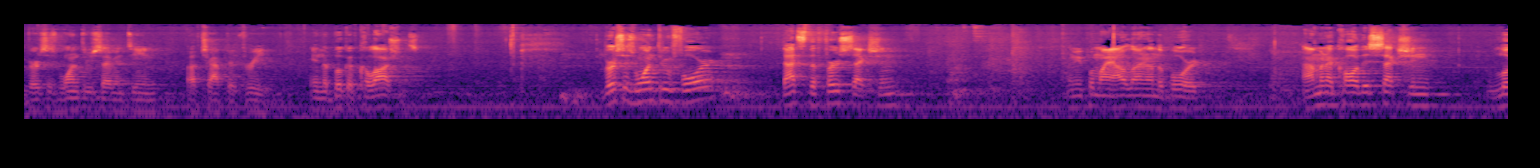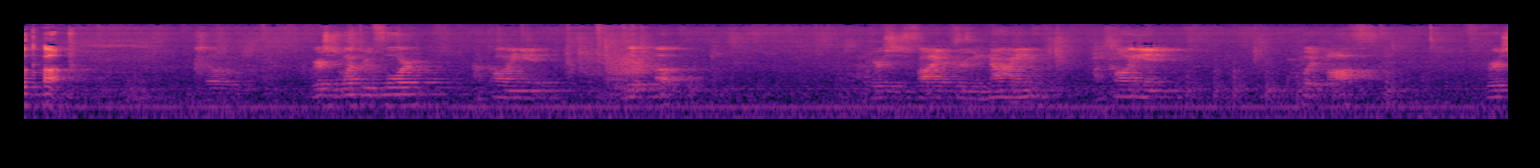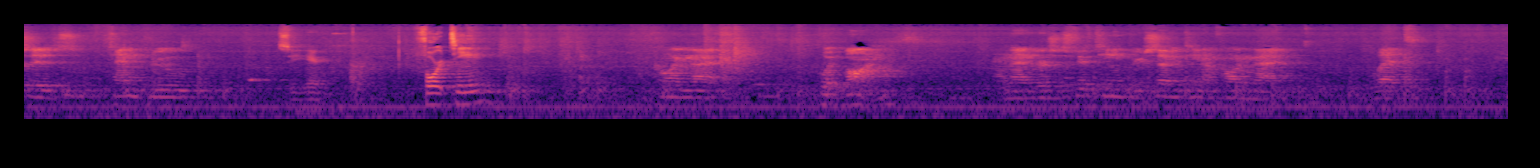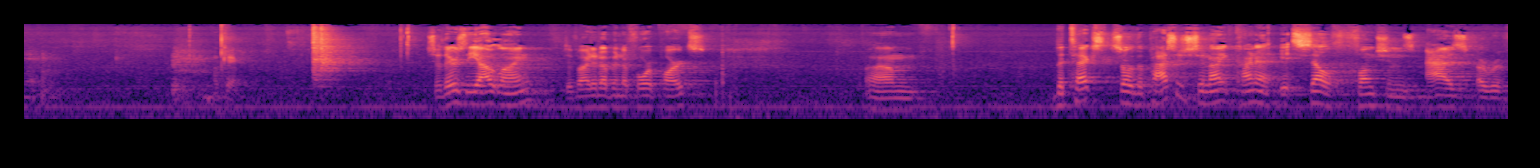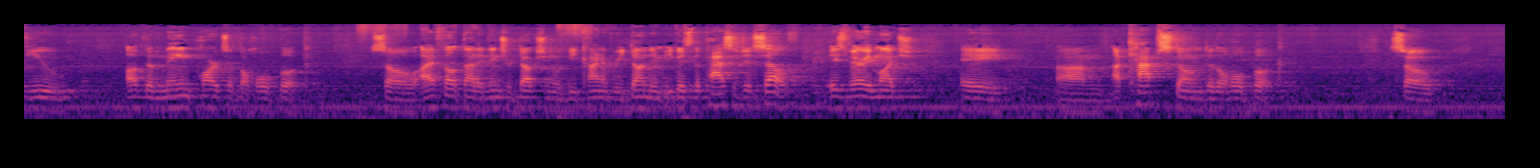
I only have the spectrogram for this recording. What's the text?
verses 1 through 17 of chapter 3 in the book of Colossians. Verses 1 through 4, that's the first section. Let me put my outline on the board. I'm going to call this section Look Up. So, verses 1 through 4, I'm calling it Look Up verses 5 through 9. I'm calling it put off. Verses 10 through, see here, 14. I'm calling that put on. And then verses 15 through 17, I'm calling that let him. Okay. So there's the outline, divided up into four parts. Um, the text, so the passage tonight kind of itself functions as a review of the main parts of the whole book. So I felt that an introduction would be kind of redundant because the passage itself is very much a, um, a capstone to the whole book. So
